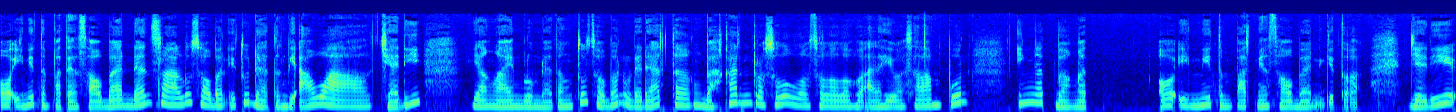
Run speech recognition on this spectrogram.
oh ini tempatnya Soban dan selalu Soban itu datang di awal. Jadi yang lain belum datang tuh Soban udah datang. Bahkan Rasulullah Shallallahu Alaihi Wasallam pun ingat banget oh ini tempatnya Soban gitu. Jadi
